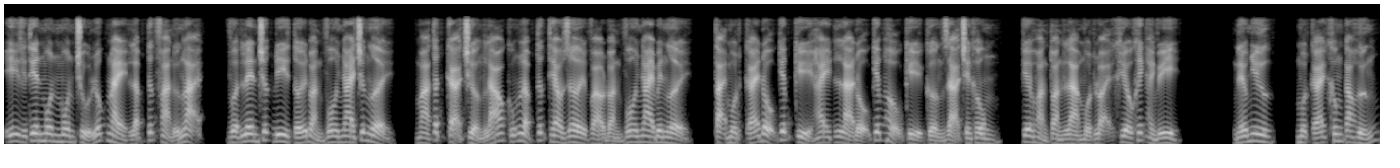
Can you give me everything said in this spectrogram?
Y tiên môn môn chủ lúc này lập tức phản ứng lại, vượt lên trước đi tới đoàn vô nhai trước người, mà tất cả trưởng lão cũng lập tức theo rơi vào đoàn vô nhai bên người, tại một cái độ kiếp kỳ hay là độ kiếp hậu kỳ cường giả trên không, kia hoàn toàn là một loại khiêu khích hành vi. Nếu như, một cái không cao hứng,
